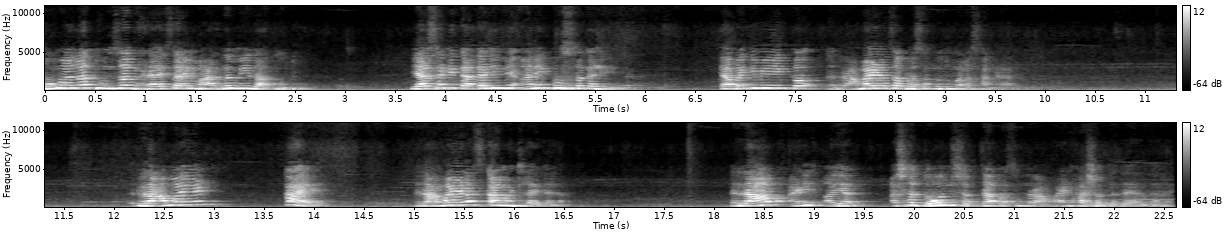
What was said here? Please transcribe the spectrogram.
तुम्हाला तुमचा घडायचा आहे मार्ग मी दाखवतो. यासाठी काकाजींनी अनेक पुस्तकं लिहिली. त्यापैकी मी एक रामायणाचा प्रसंग तुम्हाला सांगणार रामायण काय आहे? रामायणच का म्हटलंय त्याला? राम आणि अयन अशा दोन शब्दापासून रामायण हा शब्द तयार झालाय.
